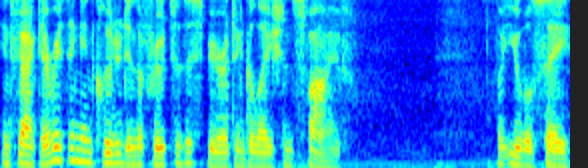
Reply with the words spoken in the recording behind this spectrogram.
in fact, everything included in the fruits of the Spirit in Galatians 5. But you will say,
